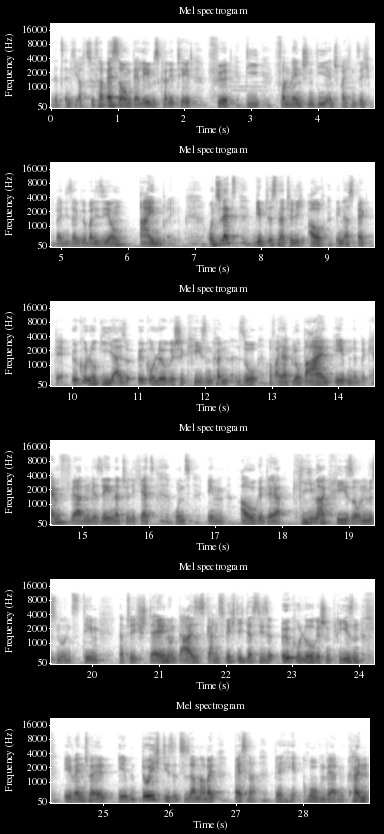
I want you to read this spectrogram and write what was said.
letztendlich auch zur Verbesserung der Lebensqualität führt, die von Menschen, die entsprechend sich bei dieser Globalisierung einbringen. Und zuletzt gibt es natürlich auch den Aspekt der Ökologie, also ökologische Krisen können so auf einer globalen Ebene bekämpft werden. Wir sehen natürlich jetzt uns im Auge der Klimakrise und müssen uns dem natürlich stellen. Und da ist es ganz wichtig, dass diese ökologischen Krisen eventuell eben durch diese Zusammenarbeit besser behoben werden können.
